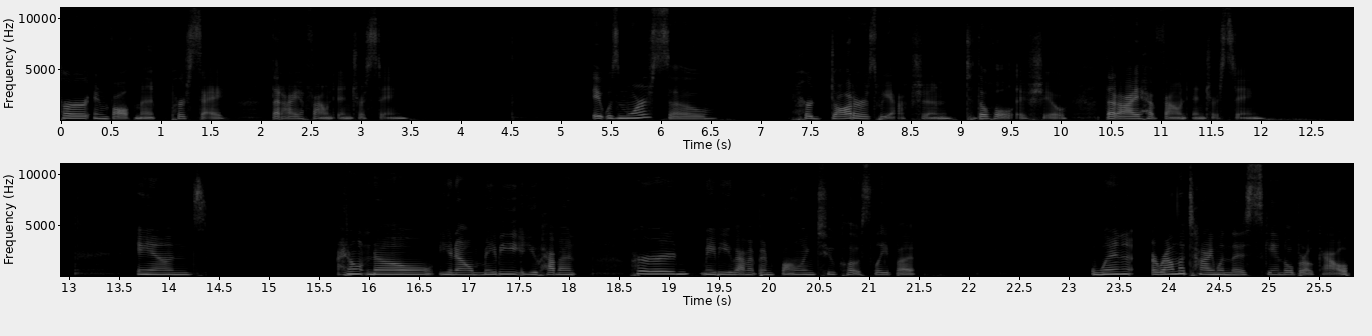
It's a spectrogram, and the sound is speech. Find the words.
her involvement per se that I have found interesting. It was more so her daughter's reaction to the whole issue that I have found interesting. And I don't know, you know, maybe you haven't heard, maybe you haven't been following too closely, but when around the time when this scandal broke out,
